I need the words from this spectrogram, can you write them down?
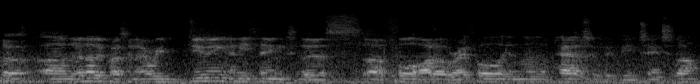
So um, another question: Are we doing anything to this uh, full auto rifle in the patch? Is it being changed at all?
